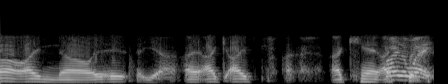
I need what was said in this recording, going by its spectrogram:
Oh, I know. It, it, yeah, I, I, I, I can't. By I the couldn't- way,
